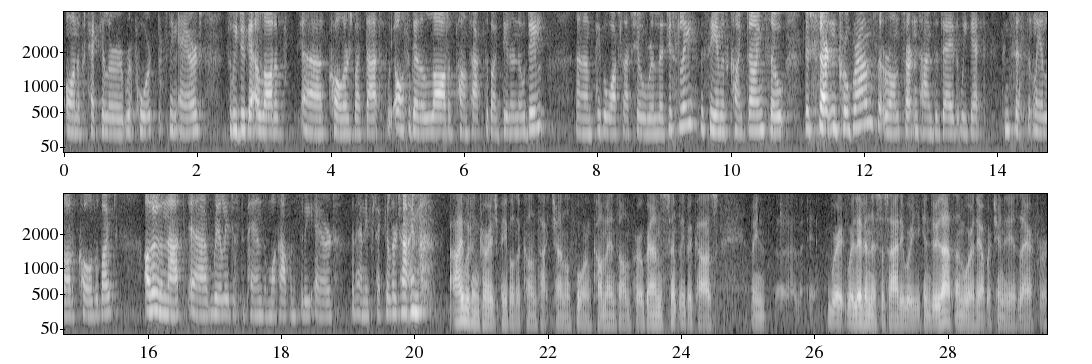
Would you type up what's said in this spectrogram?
on a particular report that's been aired. So we do get a lot of uh, callers about that. We also get a lot of contacts about Deal or No Deal. Um, people watch that show religiously, the same as Countdown. So there's certain programs that are on certain times of day that we get consistently a lot of calls about. Other than that, uh, really just depends on what happens to be aired at any particular time. I would encourage people to contact Channel 4 and comment on programmes simply because, I mean, uh, we live in a society where you can do that and where the opportunity is there for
